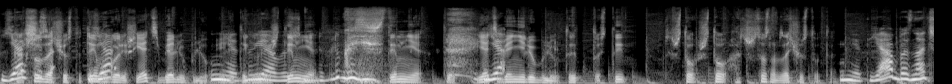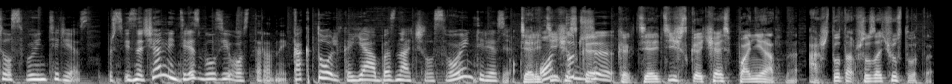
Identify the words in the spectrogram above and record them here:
Я как, считаю... Что за чувство? Ты я... ему говоришь, я тебя люблю. Нет, Или ты ну говоришь, я ты мне, не люблю, конечно. ты мне, ты, я, я тебя не люблю. Ты, то есть ты что, что, а что там за чувство-то? Нет, я обозначила свой интерес. Изначально интерес был с его стороны. Как только я обозначила свой интерес, Нет, теоретическая, он тут же... как теоретическая часть понятна. А что там, что за чувство-то?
